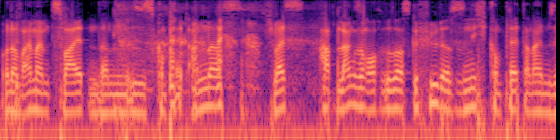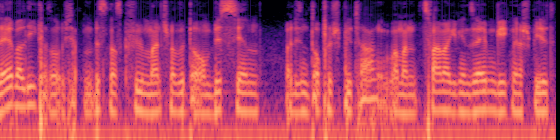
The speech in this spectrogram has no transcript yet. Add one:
Und auf einmal im zweiten, dann ist es komplett anders. Ich weiß, habe langsam auch so das Gefühl, dass es nicht komplett an einem selber liegt. Also ich habe ein bisschen das Gefühl, manchmal wird auch ein bisschen bei diesen Doppelspieltagen, weil man zweimal gegen denselben Gegner spielt,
